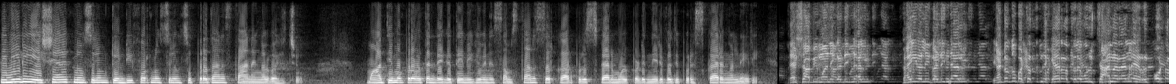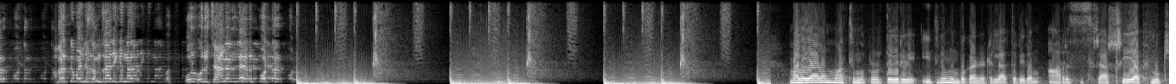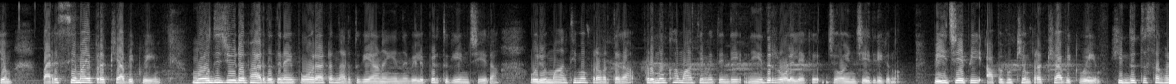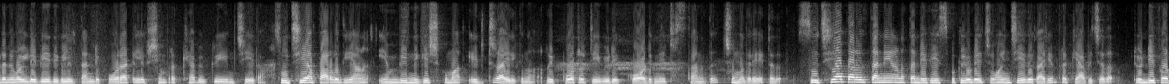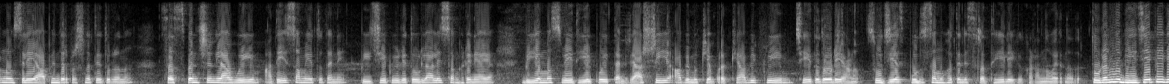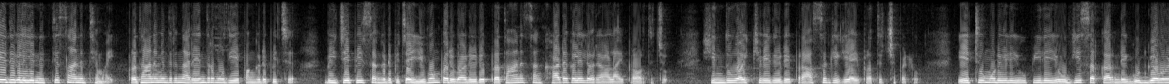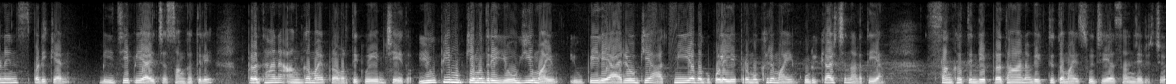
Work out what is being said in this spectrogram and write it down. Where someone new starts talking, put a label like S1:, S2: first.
S1: പിന്നീട് ഏഷ്യാനെറ്റ് ന്യൂസിലും twenty four ന്യൂസിലും സുപ്രധാന സ്ഥാനങ്ങൾ വഹിച്ചു. മാധ്യമപ്രവർത്തന രംഗത്തെ മികവിന് സംസ്ഥാന സർക്കാർ പുരസ്കാരം ഉൾപ്പെടെ നിരവധി പുരസ്കാരങ്ങൾ നേടി.
S2: ദേശാഭിമാനി കഴിഞ്ഞാൽ കൈകളി കഴിഞ്ഞാൽ ഇടതുപക്ഷത്തിന്റെ കേരളത്തിലെ ഒരു ചാനലല്ലേ റിപ്പോർട്ടർ? അവർക്ക് വേണ്ടി സംസാരിക്കുന്ന ഒരു ചാനലിലെ റിപ്പോർട്ടർ?
S1: മലയാളം മാധ്യമപ്രവർത്തകരിൽ ഇതിനു മുമ്പ് കണ്ടിട്ടില്ലാത്ത വിധം ആർ എസ് എസ് രാഷ്ട്രീയ ആഭിമുഖ്യം പരസ്യമായി പ്രഖ്യാപിക്കുകയും മോദിജിയുടെ ഭാരതത്തിനായി പോരാട്ടം നടത്തുകയാണ് എന്ന് വെളിപ്പെടുത്തുകയും ചെയ്ത ഒരു മാധ്യമപ്രവർത്തക പ്രമുഖ മാധ്യമത്തിന്റെ നേതൃ റോളിലേക്ക് ജോയിൻ ചെയ്തിരിക്കുന്നു. ബി ജെ പി ആഭിമുഖ്യം പ്രഖ്യാപിക്കുകയും ഹിന്ദുത്വ സംഘടനകളുടെ വേദികളിൽ തന്റെ പോരാട്ട ലക്ഷ്യം പ്രഖ്യാപിക്കുകയും ചെയ്ത സുജിയ പാർവതിയാണ് എം വി നികേഷ് കുമാർ എഡിറ്ററായിരിക്കുന്ന റിപ്പോർട്ടർ ടിവിയുടെ കോർഡിനേറ്റർ സ്ഥാനത്ത് ചുമതലയേറ്റത്. സുജിയ പാർവതി തന്നെയാണ് തന്റെ ഫേസ്ബുക്കിലൂടെ ജോയിൻ ചെയ്ത കാര്യം പ്രഖ്യാപിച്ചത്. ട്വന്റി ഫോർ ന്യൂസിലെ ആഭ്യന്തര പ്രശ്നത്തെ തുടർന്ന് സസ്പെൻഷനിലാവുകയും അതേ സമയത്ത് തന്നെ ബി ജെ പിയുടെ തൊഴിലാളി സംഘടനയായ ബി എം എസ് വേദിയിൽ പോയി തന്റെ രാഷ്ട്രീയ ആഭിമുഖ്യം പ്രഖ്യാപിക്കുകയും ചെയ്തതോടെയാണ് സുജിയ പൊതുസമൂഹത്തിന്റെ ശ്രദ്ധയിലേക്ക് കടന്നു വരുന്നത്. തുടർന്ന് ബി ജെ പി വേദികളിലെ നിത്യസാന്നിധ്യമായി പ്രധാനമന്ത്രി നരേന്ദ്രമോദിയെ പങ്കെടുപ്പിച്ച് ബി ജെ പി സംഘടിപ്പിച്ച യുവം പരിപാടിയുടെ പ്രധാന സംഘാടകളിൽ ഒരാളായി പ്രവർത്തിച്ചു. ഹിന്ദു ഐക്യവേദിയുടെ പ്രാസംഗികയായി പ്രത്യക്ഷപ്പെട്ടു. ഏറ്റവും ഒടുവിൽ യു പിയിലെ യോഗി സർക്കാരിന്റെ ഗുഡ് ഗവേണൻസ് പഠിക്കാൻ ബി ജെ പി അയച്ച സംഘത്തിലെ പ്രധാന അംഗമായി പ്രവർത്തിക്കുകയും ചെയ്തു. യു പി മുഖ്യമന്ത്രി യോഗിയുമായും യു പിയിലെ ആരോഗ്യ ആത്മീയ വകുപ്പുകളിലെ പ്രമുഖരുമായും കൂടിക്കാഴ്ച നടത്തിയ സംഘത്തിന്റെ പ്രധാന വ്യക്തിത്വമായി സുജിയ സഞ്ചരിച്ചു.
